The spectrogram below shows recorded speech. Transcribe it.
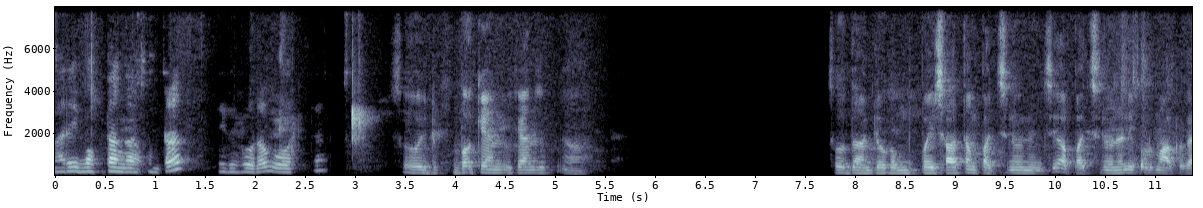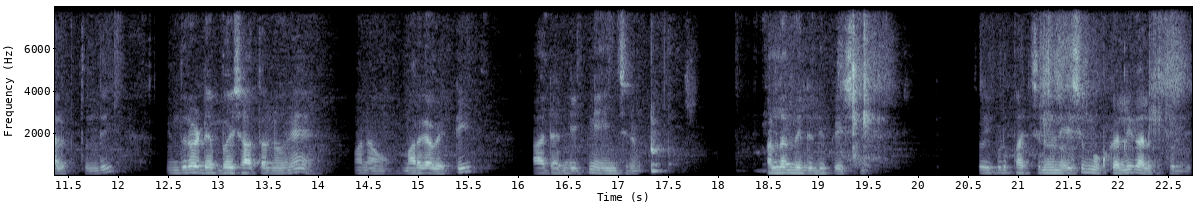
మరీ మొత్తం కాకుండా ఇది కూడా పోతే సో ఇటు క్యాన్ క్యాన్ సో దాంట్లో ఒక ముప్పై శాతం పచ్చి నూనె నుంచి ఆ పచ్చి నూనెని ఇప్పుడు మా అక్క కలుపుతుంది. ఇందులో డెబ్బై శాతం నూనె మనం మరగబెట్టి వాటన్నిటిని వేయించినాం. అల్లం వెల్లుల్లి పేస్ట్. సో ఇప్పుడు పచ్చి నూనె వేసి ముక్కల్ని కలుపుతుంది.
